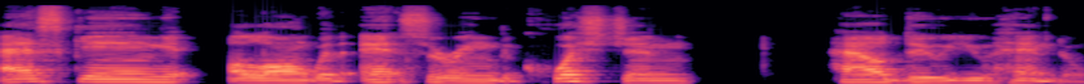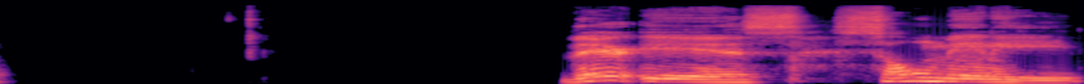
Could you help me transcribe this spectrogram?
asking along with answering the question, how do you handle? There is so many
